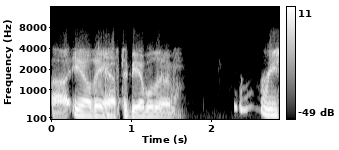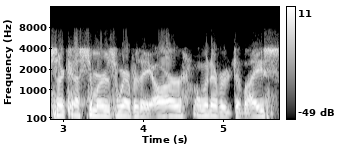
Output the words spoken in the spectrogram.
uh, you know, they have to be able to reach their customers wherever they are on whatever device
